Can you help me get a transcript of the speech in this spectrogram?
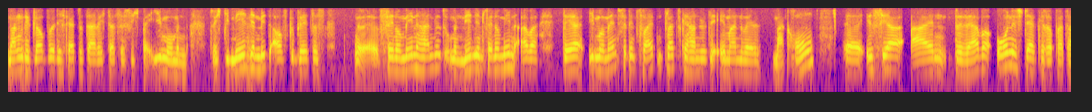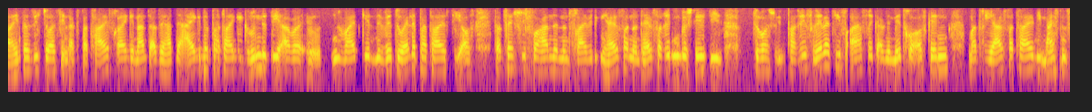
mangelnde Glaubwürdigkeit und dadurch, dass es sich bei ihm um ein durch die Medien mit aufgeblähtes äh, Phänomen handelt, um ein Medienphänomen, aber der im Moment für den zweiten Platz gehandelte Emmanuel Macron äh, ist ja ein Bewerber ohne stärkere Partei hinter sich. Du hast ihn als parteifrei genannt, also er hat eine eigene Partei gegründet, die aber weitgehend eine virtuelle Partei ist, die aus tatsächlich vorhandenen freiwilligen Helfern und Helferinnen besteht, die zum Beispiel in Paris relativ eifrig an den Metroausgängen Material verteilen, die meistens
